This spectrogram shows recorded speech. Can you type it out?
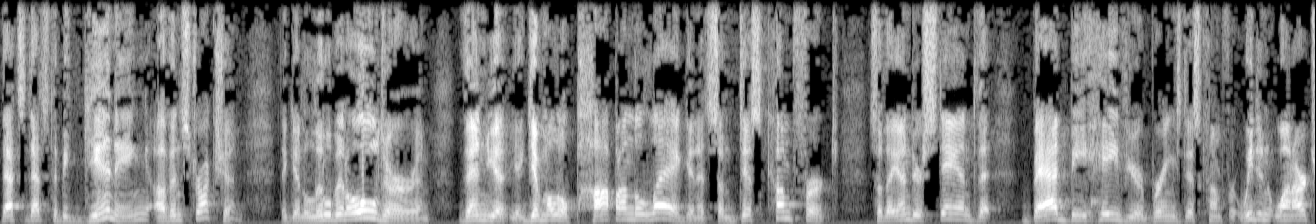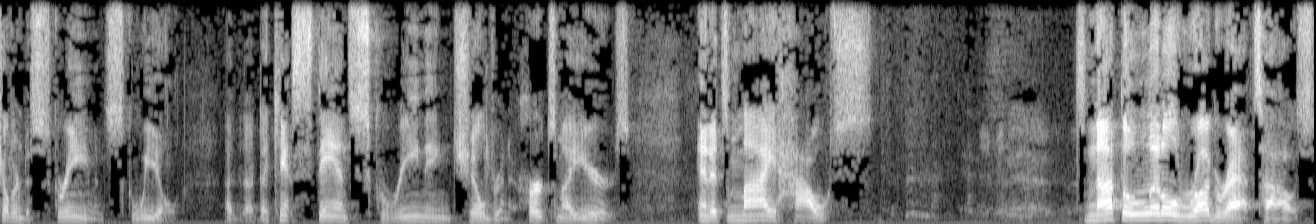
that's, that's the beginning of instruction. They get a little bit older, and then you, you give them a little pop on the leg, and it's some discomfort. So they understand that bad behavior brings discomfort. We didn't want our children to scream and squeal. I, I can't stand screaming children, it hurts my ears. And it's my house. It's not the little Rugrats house.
